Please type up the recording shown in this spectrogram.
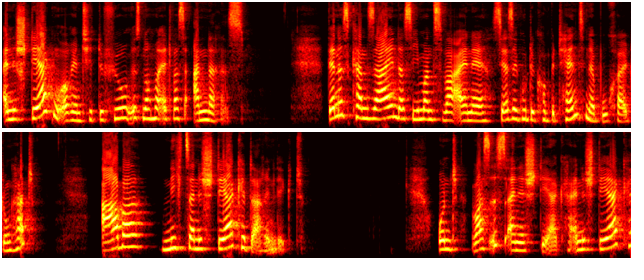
Eine stärkenorientierte Führung ist nochmal etwas anderes. Denn es kann sein, dass jemand zwar eine sehr, sehr gute Kompetenz in der Buchhaltung hat, aber nicht seine Stärke darin liegt. Und was ist eine Stärke? Eine Stärke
